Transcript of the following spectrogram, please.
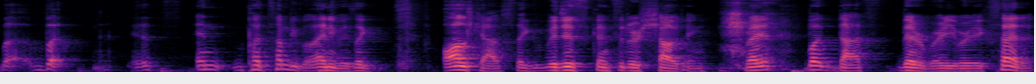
but but it's and but some people, anyways, like all caps, like which is considered shouting, right? But that's they're very very excited.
